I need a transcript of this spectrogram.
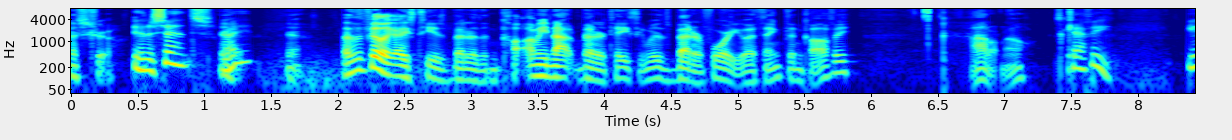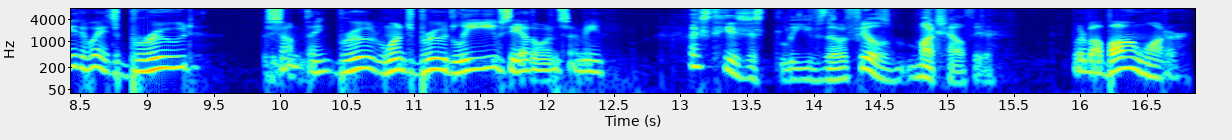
That's true. in a sense, Yeah. right? Yeah, I feel like iced tea is better than. Co- I mean, not better tasting, but it's better for you. I think than coffee. I don't know. It's caffeine. Either way, it's brewed something. Brewed. One's brewed leaves. The other one's. I mean, Iced tea is just leaves, though. It feels much healthier. what about bong water?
